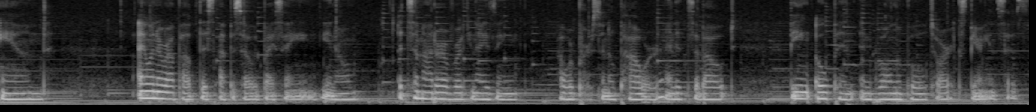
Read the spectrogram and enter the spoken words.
And I want to wrap up this episode by saying, you know, it's a matter of recognizing our personal power and it's about being open and vulnerable to our experiences.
